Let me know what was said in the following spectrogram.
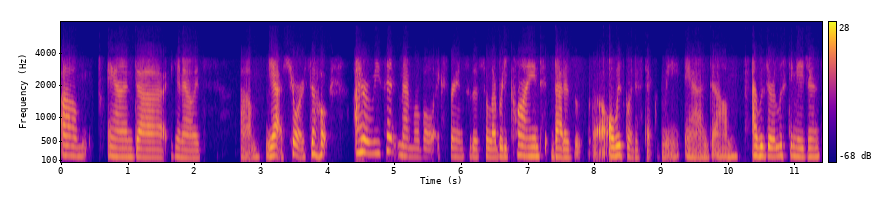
Um, and, uh, you know, it's, um, yeah, sure. So I have a recent memorable experience with a celebrity client that is uh, always going to stick with me. And um, I was their listing agent,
